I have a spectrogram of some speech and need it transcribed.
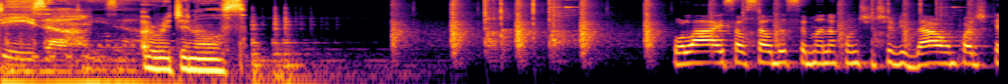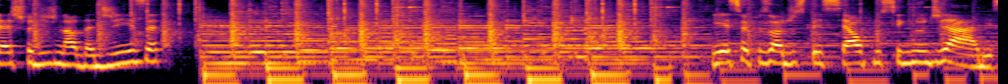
Deezer Originals. Olá, esse é o Céu da Semana com um podcast original da Deezer. E esse é o um episódio especial para o signo de Ares.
